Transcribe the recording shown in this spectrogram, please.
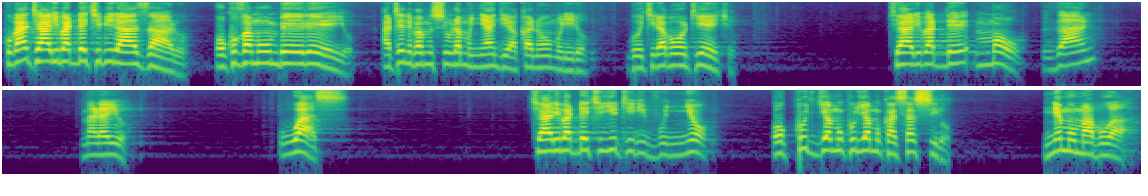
Kuba kyalibadde kibi laazaalo okuva mu mbeera eyo ate ne bamusuula mu nnyanja yaka n'omuliro ng'okiraba otya ekyo? Kyalibadde more than malayo was kyalibadde kiyitirivu nnyo okujja mu kulya mu kasasiro ne mu mabwa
